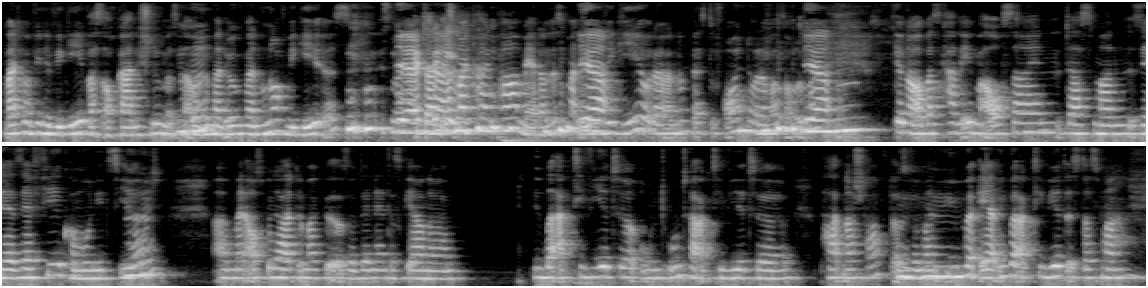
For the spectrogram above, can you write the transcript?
manchmal wie eine WG, was auch gar nicht schlimm ist. Ne? Aber mhm. wenn man irgendwann nur noch WG ist, ist man, ja, dann ist man kein Paar mehr. Dann ist man ja. eben WG oder ne, beste Freunde oder was auch immer. Ja. Genau, aber es kann eben auch sein, dass man sehr, sehr viel kommuniziert. Mhm ähm, mein Ausbilder hat immer, also der nennt das gerne überaktivierte und unteraktivierte Partnerschaft. Also wenn man mhm. über, eher überaktiviert ist, dass man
